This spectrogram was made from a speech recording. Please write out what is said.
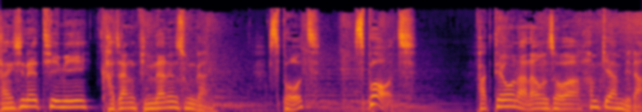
당신의 팀이 가장 빛나는 순간. 스포츠, 스포츠. 박태원 아나운서와 함께 합니다.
